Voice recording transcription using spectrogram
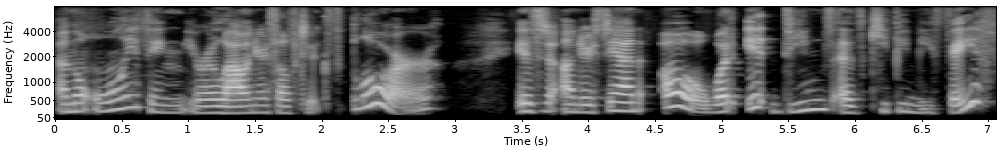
And the only thing you're allowing yourself to explore is to understand oh, what it deems as keeping me safe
